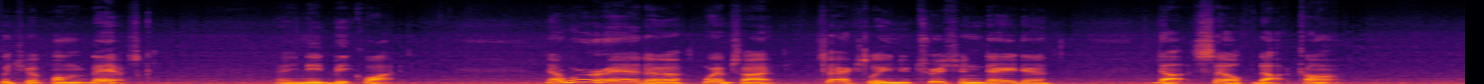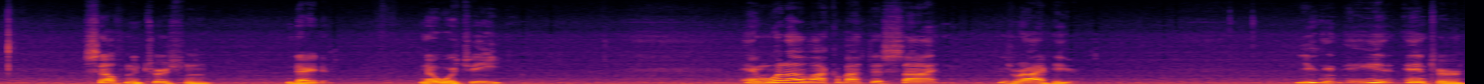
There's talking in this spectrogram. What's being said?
Put you up on the desk. Now you need to be quiet. Now we're at a website it's actually nutritiondata.self.com. Self nutrition data. Know what you eat. And what I like about this site is right here. You can e enter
